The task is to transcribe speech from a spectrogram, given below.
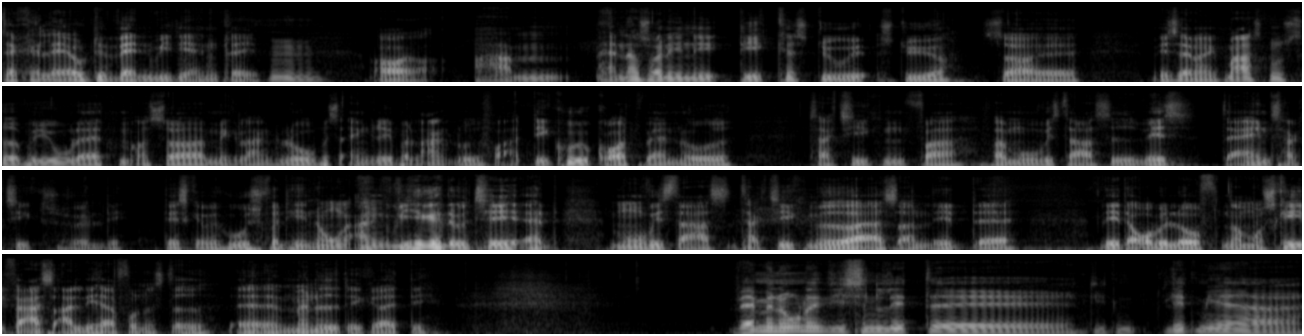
der kan lave det vanvittige angreb. Mm. Og ham, han er sådan en, de ikke kan styre. styre. Så øh, hvis Henrik Mars nu sidder på hjul af dem, og så Mikkel Angel Lopez angriber langt udefra, det kunne jo godt være noget taktikken fra, fra Movistars side, hvis der er en taktik selvfølgelig. Det skal vi huske, fordi nogle gange virker det jo til, at Movistars taktikmøder er sådan lidt, øh, lidt over i luften, og måske faktisk aldrig har fundet sted. Øh, man ved det ikke rigtigt. Hvad med nogle af de sådan lidt, øh, de, lidt mere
